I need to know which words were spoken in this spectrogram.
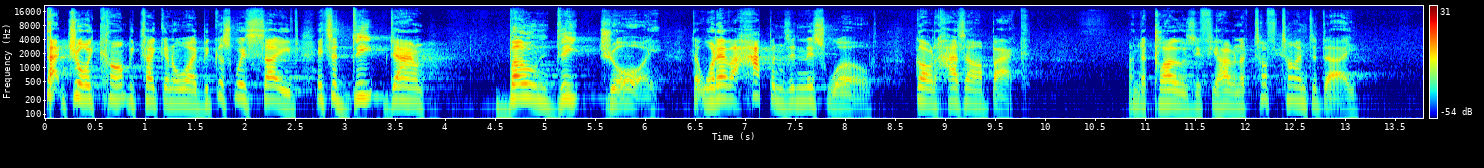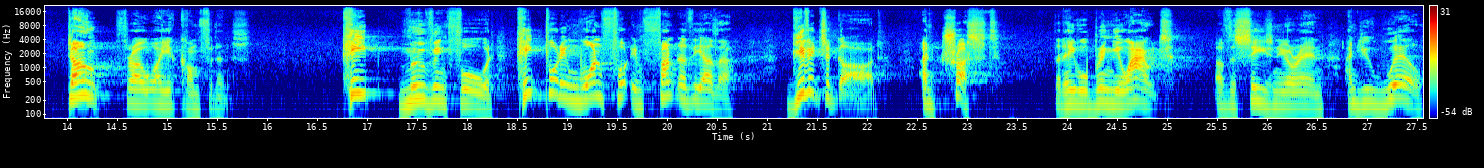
that joy can't be taken away because we're saved. It's a deep down, bone deep joy that whatever happens in this world, God has our back and to close, if you're having a tough time today, don't throw away your confidence. Keep moving forward. Keep putting one foot in front of the other. Give it to God and trust that He will bring you out of the season you're in and you will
